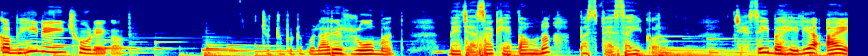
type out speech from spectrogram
कभी नहीं छोड़ेगा. बोला, अरे, रो मत। मैं जैसा कहता हूँ ना, बस वैसा ही करो। जैसे ही बहेलिया आए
